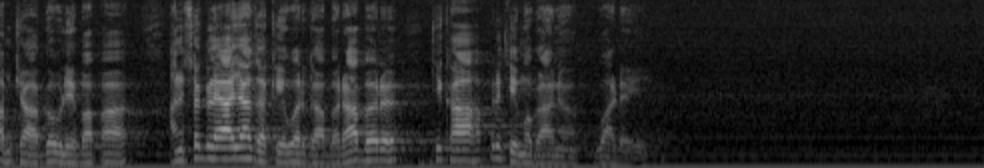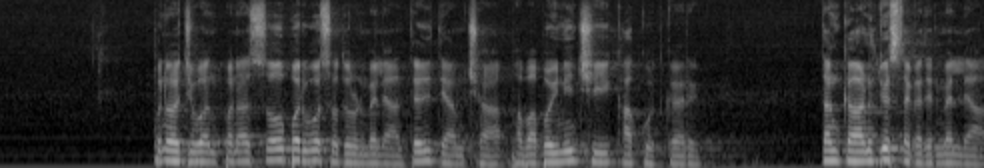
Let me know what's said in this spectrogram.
आमच्या गवळे बापा आनी सगळ्या याजकी वर्गा बराबर तिका प्रतिमोगान वाडय पुनर्जिवनपणाचो बरवो सोदरून तरी ते आमच्या भावा भयणींची खाकूत कर तांकां अणद्वेस्त खातीर मेल्ल्या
